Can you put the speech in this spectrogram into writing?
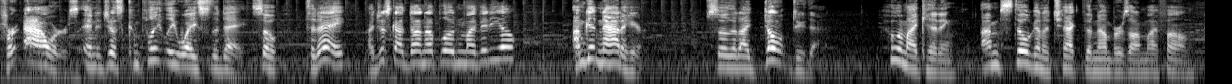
for hours and it just completely wastes the day. So today, I just got done uploading my video. I'm getting out of here so that I don't do that. Who am I kidding? I'm still gonna check the numbers on my phone.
